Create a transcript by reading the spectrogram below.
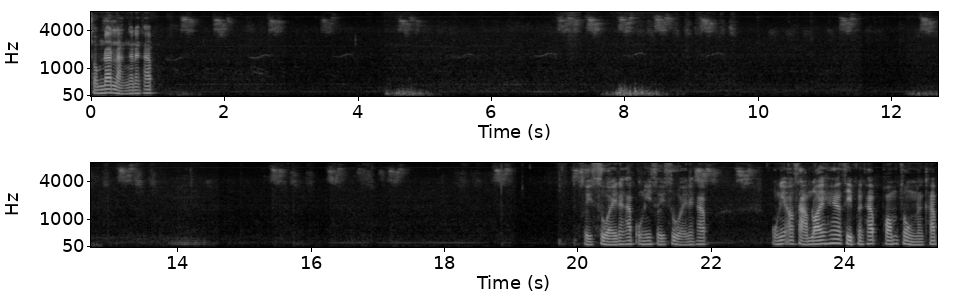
ชมด้านหลังกันนะครับสวยๆนะครับ องค์นี้สวยๆนะครับ องค์นี้เอา 350 นะครับ พร้อมส่งนะครับ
